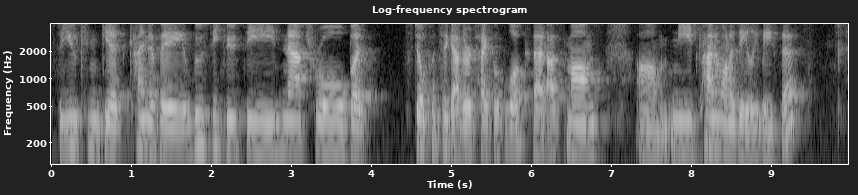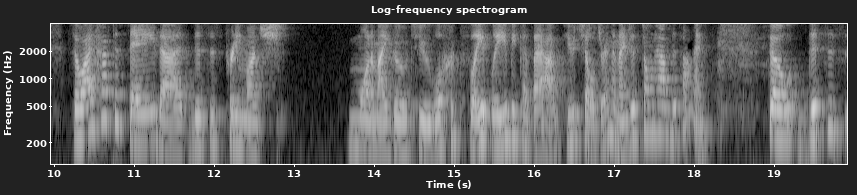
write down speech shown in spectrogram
so you can get kind of a loosey-goosey, natural, but still put together type of look that us moms um, need kind of on a daily basis. So I'd have to say that this is pretty much one of my go-to looks lately because I have two children and I just don't have the time. So this is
